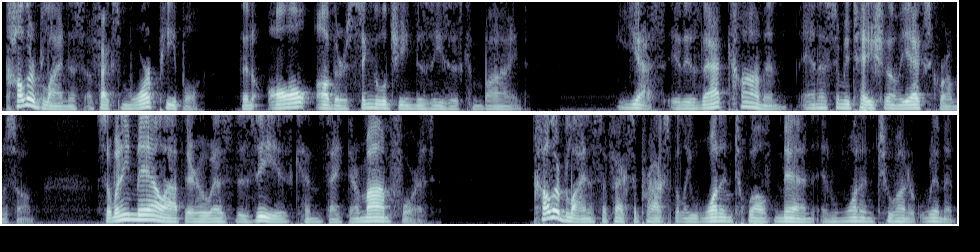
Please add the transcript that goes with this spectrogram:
color blindness affects more people than all other single gene diseases combined. Yes, it is that common and it's a mutation on the X chromosome. So any male out there who has the disease can thank their mom for it. Color blindness affects approximately 1 in 12 men and 1 in 200 women.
